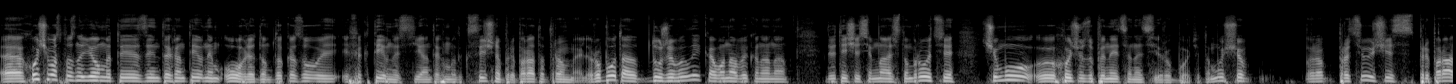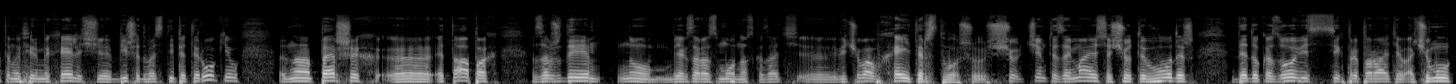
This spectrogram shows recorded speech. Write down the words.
Е, Хочу вас познайомити з інтегративним оглядом доказової ефективності антигемотоксичного препарату Травмель. Робота дуже велика, вона виконана в 2017 році. Чому е, хочу зупинитися на цій роботі? Тому що працюючи з препаратами фірми Хель ще більше 25 років, на перших е, етапах завжди, ну як зараз модно сказати, е, відчував хейтерство, що, що чим ти займаєшся, що ти вводиш, де доказовість цих препаратів, а чому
